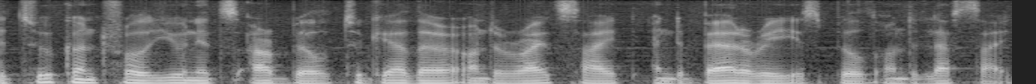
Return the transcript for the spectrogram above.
The two control units are built together on the right side and the battery is built on the left side.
